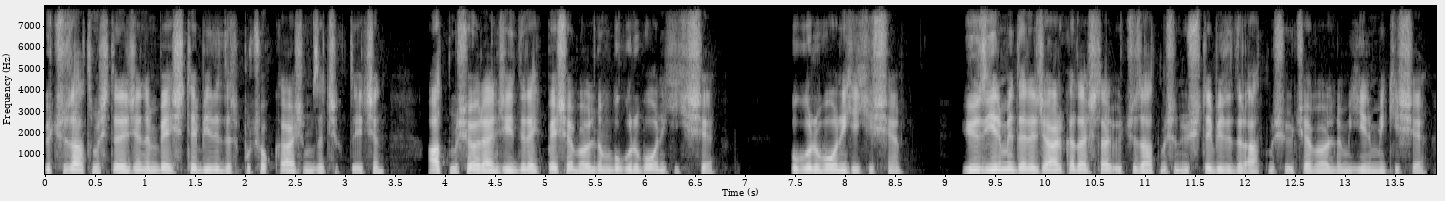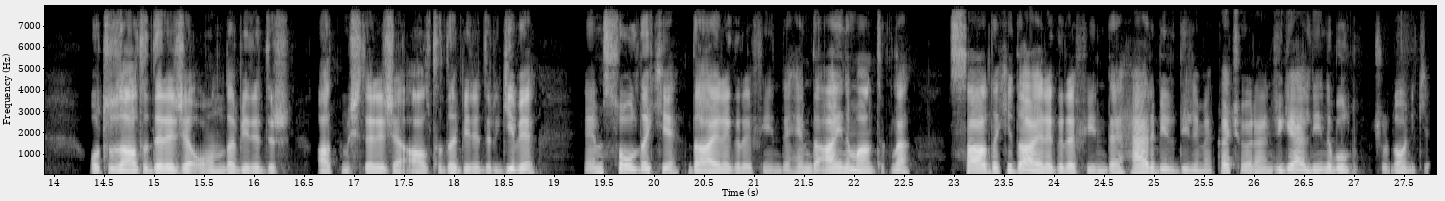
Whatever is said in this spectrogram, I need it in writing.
360 derecenin 5'te biridir. Bu çok karşımıza çıktığı için 60 öğrenciyi direkt 5'e böldüm. Bu grubu 12 kişi. Bu grubu 12 kişi. 120 derece arkadaşlar 360'ın 3'te biridir. 60'ı 3'e böldüm 20 kişi. 36 derece 10'da biridir. 60 derece 6'da biridir gibi hem soldaki daire grafiğinde hem de aynı mantıkla sağdaki daire grafiğinde her bir dilime kaç öğrenci geldiğini buldum. Şurada 12.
